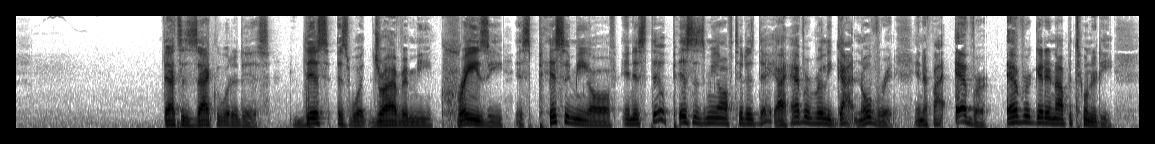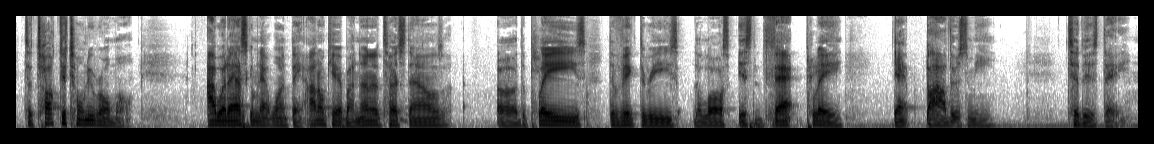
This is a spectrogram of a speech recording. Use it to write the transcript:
That's exactly what it is. This is what driving me crazy. It's pissing me off, and it still pisses me off to this day. I haven't really gotten over it. And if I ever, ever get an opportunity to talk to Tony Romo, I would ask him that one thing. I don't care about none of the touchdowns, uh, the plays, the victories, the loss. It's that play that bothers me to this day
